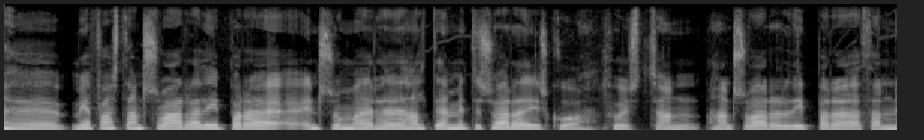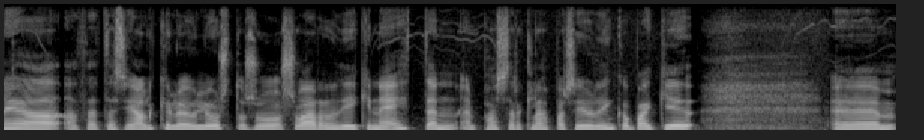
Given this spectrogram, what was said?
Uh, mér fannst hann svaraði bara eins og maður hefði haldið að myndi svaraði sko, þú veist, hann, hann svaraði bara þannig að, að þetta sé algjörlega augljóst og svo svaraði ekki neitt en, en passar að klappa Sigurð Ingabækið um,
